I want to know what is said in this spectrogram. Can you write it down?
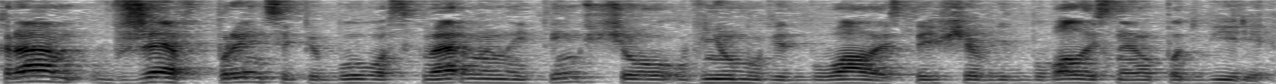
храм вже в принципі був осквернений тим, що в ньому відбувалось, тим, що відбувалось на його подвір'ї,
